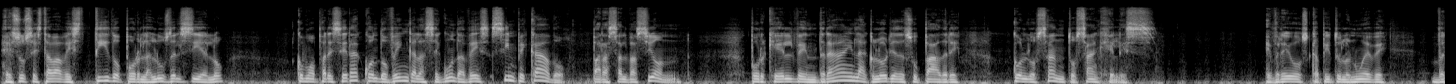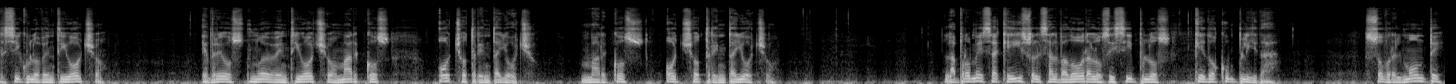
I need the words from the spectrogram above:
Jesús estaba vestido por la luz del cielo, como aparecerá cuando venga la segunda vez sin pecado para salvación, porque Él vendrá en la gloria de su Padre con los santos ángeles. Hebreos capítulo 9, versículo 28. Hebreos 9, 28, Marcos 8, 38. Marcos 8, 38. La promesa que hizo el Salvador a los discípulos quedó cumplida. Sobre el monte,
